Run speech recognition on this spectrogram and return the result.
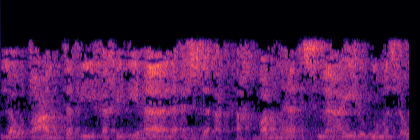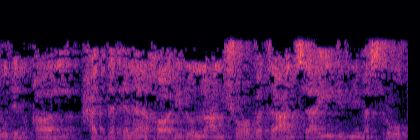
لو طعنت في فخذها لأجزأك. أخبرنا إسماعيل بن مسعود قال حدثنا خالد عن شعبة عن سعيد بن مسروق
